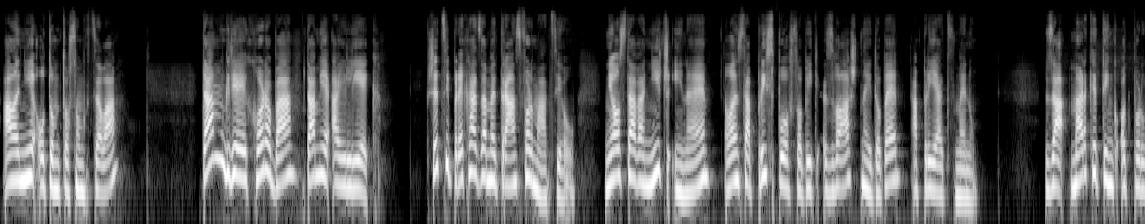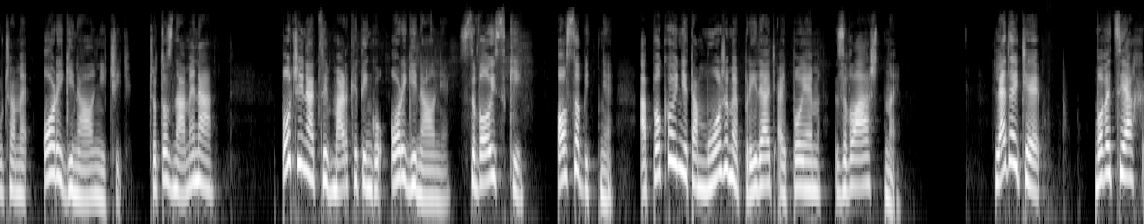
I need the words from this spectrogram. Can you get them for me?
Ale nie o tomto som chcela. Tam, kde je choroba, tam je aj liek. Všetci prechádzame transformáciou. Neostáva nič iné, len sa prispôsobiť zvláštnej dobe a prijať zmenu. Za marketing odporúčame originálničiť. Čo to znamená? Počínať si v marketingu originálne, svojsky, osobitne a pokojne tam môžeme pridať aj pojem zvláštne. Hľadajte vo veciach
